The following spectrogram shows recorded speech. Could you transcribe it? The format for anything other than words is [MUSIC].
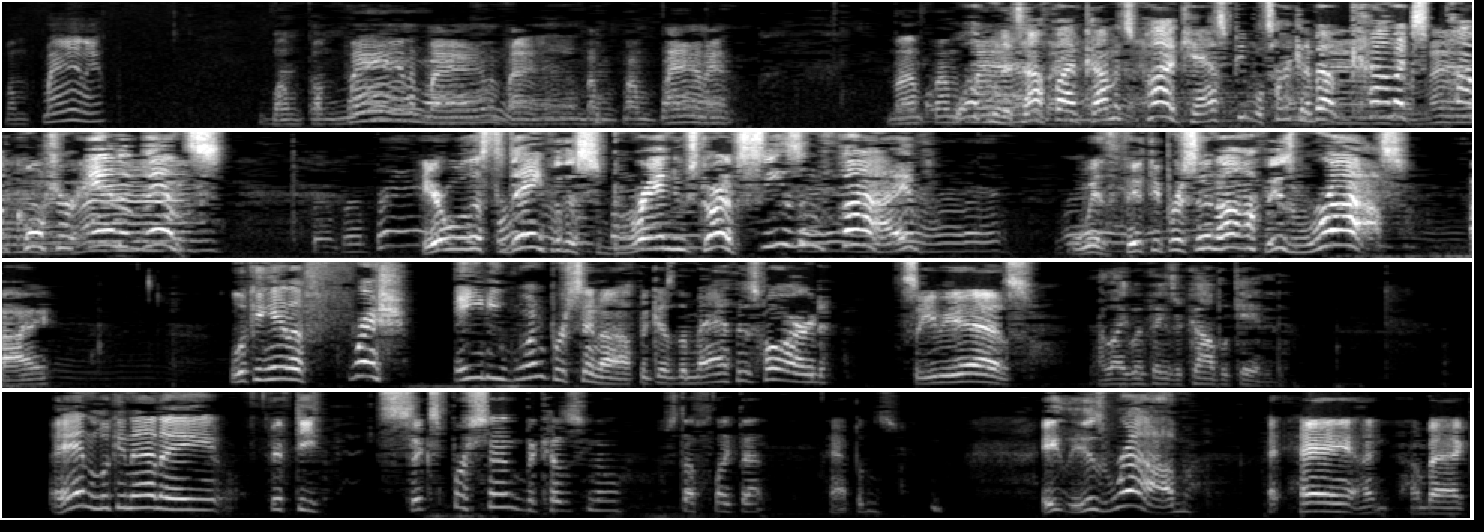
Welcome to Top 5 Comics Podcast, people talking about comics, pop culture, and events. Here with us today for this brand new start of Season 5, with 50% off, is Ross. Hi. Looking at a fresh 81% off because the math is hard, CBS. I like when things are complicated. And looking at a 56% because, you know, stuff like that happens. It is Rob. Hey, I- I'm back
